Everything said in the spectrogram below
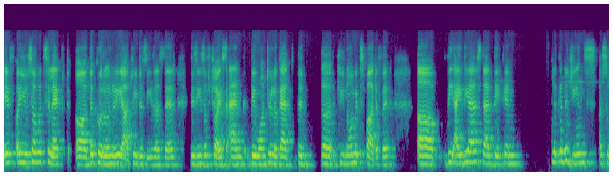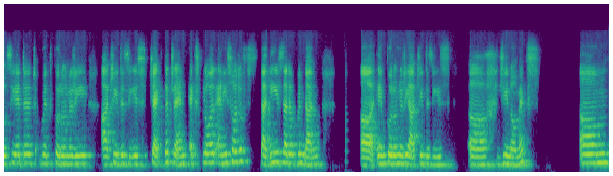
if a user would select uh, the coronary artery disease as their disease of choice and they want to look at the, the genomics part of it, uh, the idea is that they can look at the genes associated with coronary artery disease, check the trend, explore any sort of studies that have been done uh, in coronary artery disease uh, genomics. Um,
